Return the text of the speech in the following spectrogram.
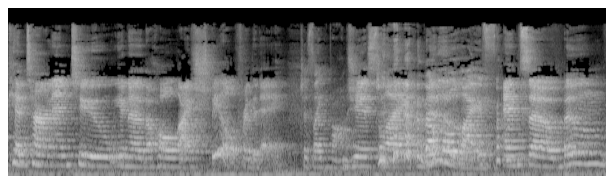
can turn into, you know, the whole life spiel for the day. Just like vomit. Just like The boom. whole life. And so, boom,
